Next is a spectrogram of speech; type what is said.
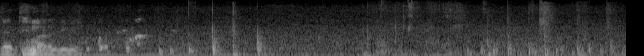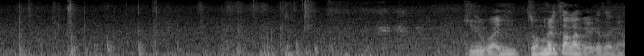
যেতে মারা দিকে। কি রে ভাই জমের চালাক হয়ে গেছে গা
